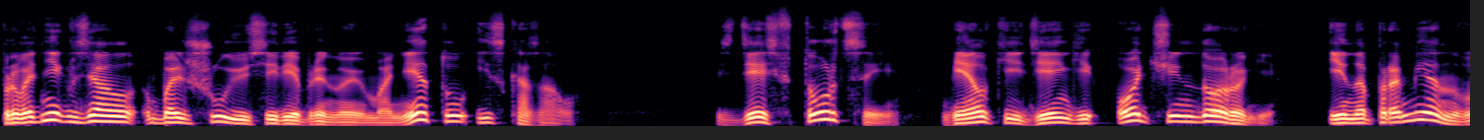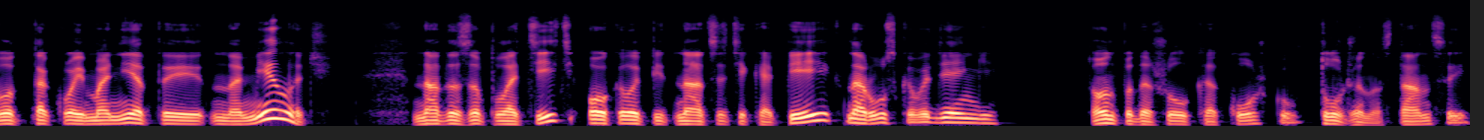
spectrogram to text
Проводник взял большую серебряную монету и сказал, «Здесь, в Турции, мелкие деньги очень дороги, И напромен вот такой монеты на мелочь надо заплатить около 15 копеек на русского деньги. Он подошел к окошку, тут же на станции,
